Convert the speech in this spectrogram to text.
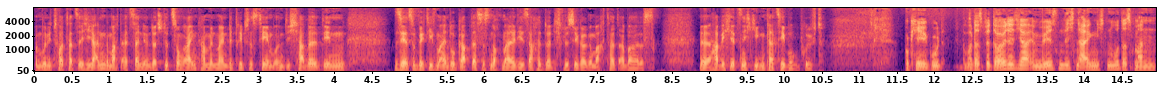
Monitor tatsächlich angemacht, als dann die Unterstützung reinkam in mein Betriebssystem und ich habe den sehr subjektiven Eindruck gehabt, dass es nochmal die Sache deutlich flüssiger gemacht hat, aber das äh, habe ich jetzt nicht gegen Placebo geprüft. Okay, gut. Aber das bedeutet ja im Wesentlichen eigentlich nur, dass man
